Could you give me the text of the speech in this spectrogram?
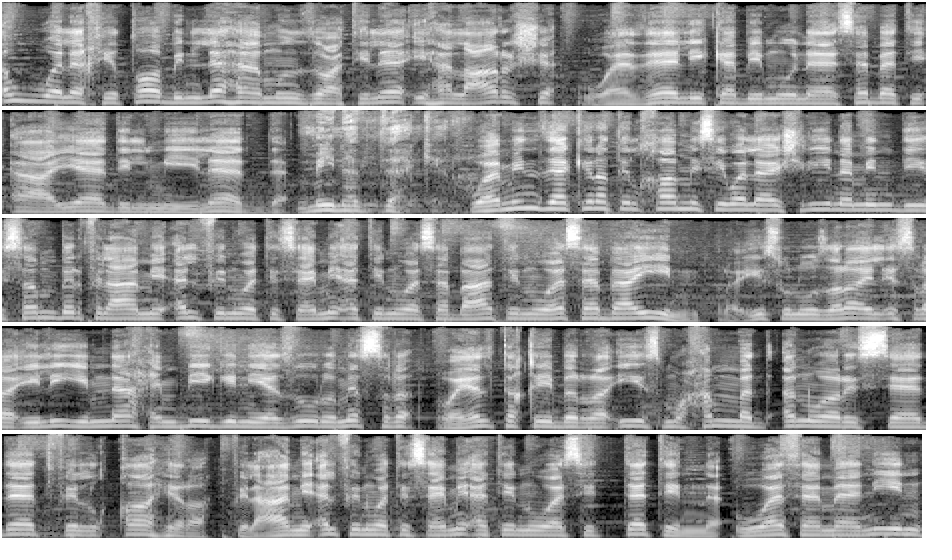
أول خطاب لها منذ اعتلائها العرش وذلك بمناسبة أعياد الميلاد. من الذاكرة. ومن ذاكرة الخامس والعشرين من ديسمبر في العام 1977 رئيس الوزراء الإسرائيلي مناحم بيجن يزور مصر ويلتقي بالرئيس محمد أنور السادات في القاهرة. في العام 1986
